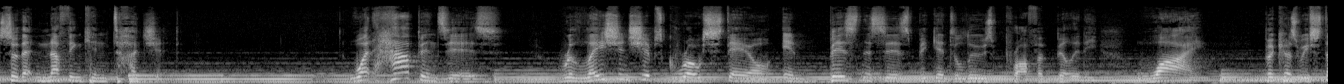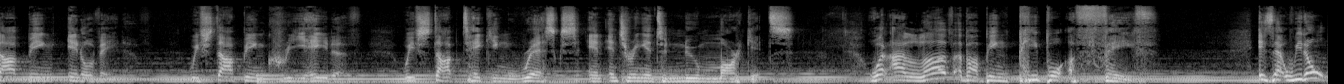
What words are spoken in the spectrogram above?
so that nothing can touch it. What happens is, relationships grow stale and businesses begin to lose profitability. Why? Because we've stopped being innovative, we've stopped being creative, we've stopped taking risks and entering into new markets. What I love about being people of faith is that we don't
